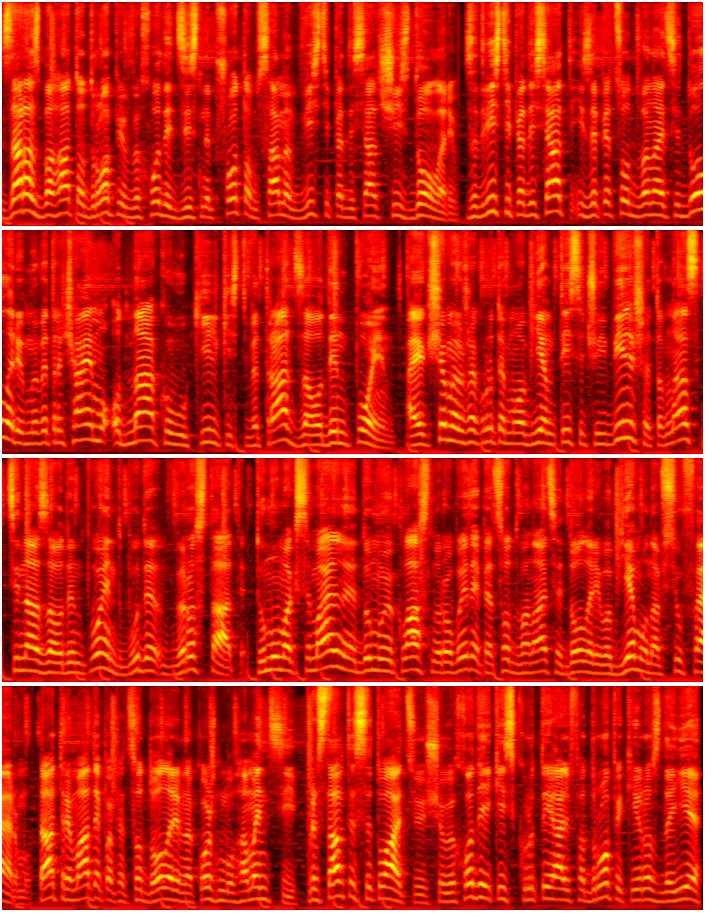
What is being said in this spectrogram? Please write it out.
Зараз багато дропів виходить зі снапшотом саме в 256 доларів. За 250 і за 512 доларів ми витрачаємо однакову кількість витрат за один поінт. А якщо ми вже крутимо об'єм 1000 і більше, то в нас ціна за один поінт буде виростати. Тому максимально, я думаю, класно робити 512 доларів об'єму на всю ферму та тримати по 500 доларів на кожному гаманці. Представте ситуацію, що виходить якийсь крутий альфа-дроп, який роздає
